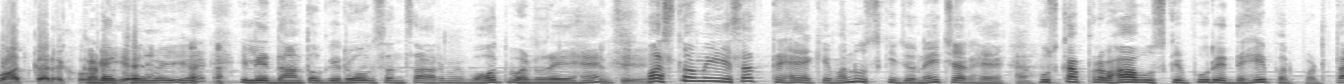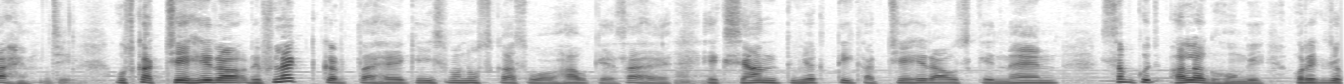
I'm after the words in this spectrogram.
बहुत कड़क हो कड़क गई है, हो गई है इसलिए दांतों के रोग संसार में बहुत बढ़ रहे हैं। वास्तव में ये सत्य है कि मनुष्य की जो नेचर है हाँ, हाँ। उसका प्रभाव उसके पूरे देह पर पड़ता है जी उसका चेहरा रिफ्लेक्ट करता है कि इस मनुष्य का स्वभाव कैसा है हम्म। एक शांत व्यक्ति का चेहरा उसके नैन सब कुछ अलग होंगे और एक जो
